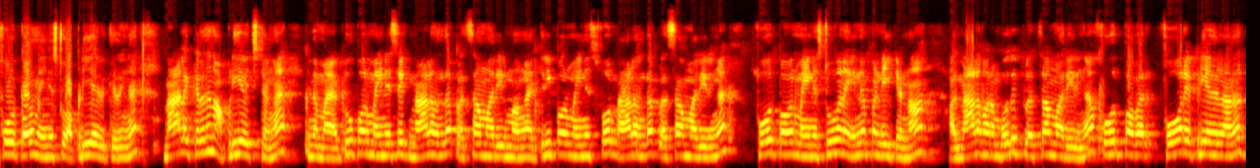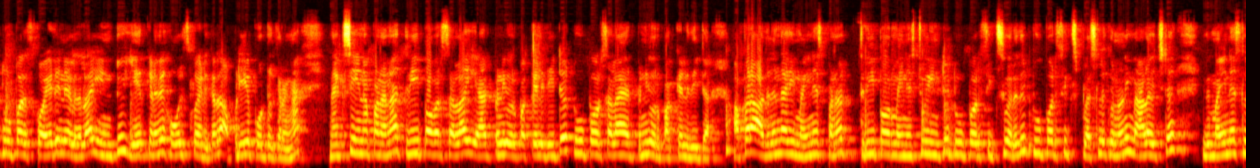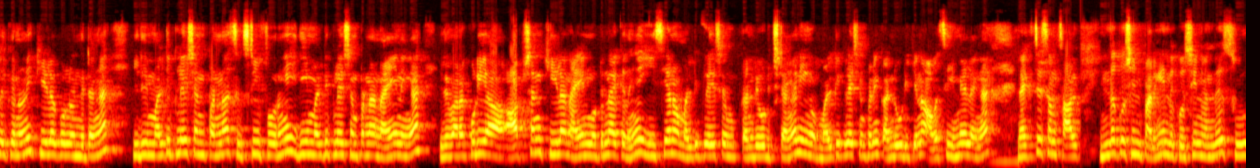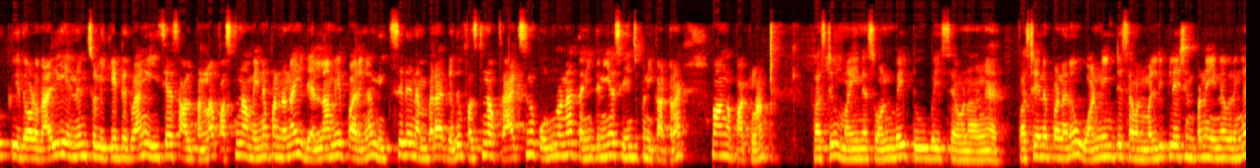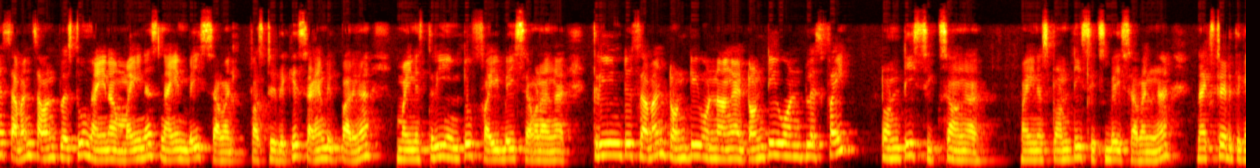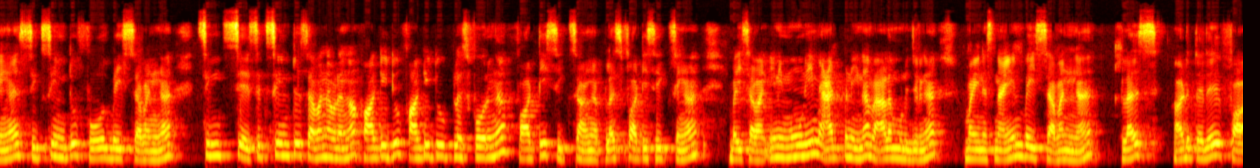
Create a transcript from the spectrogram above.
four power minus two அப்படியே இருக்குதுங்க. மேலே இருக்கிறத நான் அப்படியே வச்சுட்டேங்க. இந்த ம டூ பவர் மைனஸ் எயிட் மேலே வந்தால் ப்ளஸ்ஸாக மாறிடுமாங்க. த்ரீ பவர் மைனஸ் ஃபோர் மேலே வந்தால் ப்ளஸ்ஸாக மாறிடுங்க. ஃபோர் பவர் மைனஸ் டூவை நான் என்ன பண்ணியிருக்கேன்னா அது மேலே வரும்போது ப்ளஸ்ஸாக மாறிடுங்க ஃபோர் பவர் ஃபோர் எப்படி எழுதலாம் டூ பவர் ஸ்கொயர்டுன்னு எழுதலாம். இன்ட்டு ஏற்கனவே ஹோல் ஸ்கொயர் இருக்கிறது அப்படியே போட்டுக்கிறேங்க நெக்ஸ்ட் என்ன பண்ணேன்னா த்ரீ பவர்ஸ் எல்லாம் ஆட் பண்ணி ஒரு பக்கம் எழுதிட்டு டூ பவர்ஸ் எல்லாம் ஆட் பண்ணி ஒரு பக்கம் எழுதிட்டேன். அப்புறம் அதுலேருந்து அது மைனஸ் பண்ண three power minus two into two power six வருது. டூ பவர் சிக்ஸ் ப்ளஸ்ல இருக்கணும்னு மேலே வச்சுட்டு இது மைனஸில் இருக்கணும்னு கீழே கொண்டு வந்துட்டேங்க. இது மல்டிப்ளேஷன் பண்ணால் சிக்ஸ்டி ஃபோருங்க இதையும் மல்டிப்ளேஷன் பண்ணால் நைனுங்க இது வரக்கூடிய ஆப்ஷன் கீழே நைன் மட்டும்தான் இருக்குதுங்க. ஈஸியாக நான் மல்டிப்ளேஷன் கண்டுபிடிச்சிட்டாங்க. நீங்கள் மல்டிப்ளே மல்டிப்ளேஷன் பண்ணி கண்டுபிடிக்கணும் அவசியமே இல்லைங்க. நெக்ஸ்ட் சம் சால்வ் இந்த கொஸ்டின் பாருங்க இந்த கொஸ்டின் வந்து சுருக்கு இதோட வேல்யூ என்னன்னு சொல்லி கேட்டுக்கிறாங்க. ஈஸியாக சால்வ் பண்ணலாம். ஃபர்ஸ்ட் நம்ம என்ன பண்ணோன்னா இது எல்லாமே பாருங்க மிக்சடு நம்பராக இருக்குது. ஃபர்ஸ்ட் நான் ஃப்ராக்ஷனுக்கு ஒன்றுனா தனித்தனியாக சேஞ்ச் பண்ணி காட்டுறேன். வாங்க பார்க்கலாம். First minus one by two by செவனாங்க first என்ன பண்ணணும் ஒன் இன்ட்டு செவன் மல்டிப்ளேஷன் பண்ண என்ன வருங்க? Seven seven plus two Naina minus nine by seven first இதுக்கு செகண்டுக்கு பாருங்கள் minus three into five by செவனாங்க three into seven twenty ஒன்னாங்க twenty one plus five twenty six ஆங்க. Minus twenty six by செவனுங்க next எடுத்துக்கோங்க six into four by செவனுங்க six six into seven எவ்வளோங்க forty two forty two plus ஃபோருங்க forty six ஆங்க. Plus forty சிக்ஸுங்க by seven இனி மூணையும் add பண்ணிங்கன்னா வேலை முடிஞ்சிருங்க. மைனஸ் நைன் பை செவனுங்க ப்ளஸ் அடுத்தது ஃபா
